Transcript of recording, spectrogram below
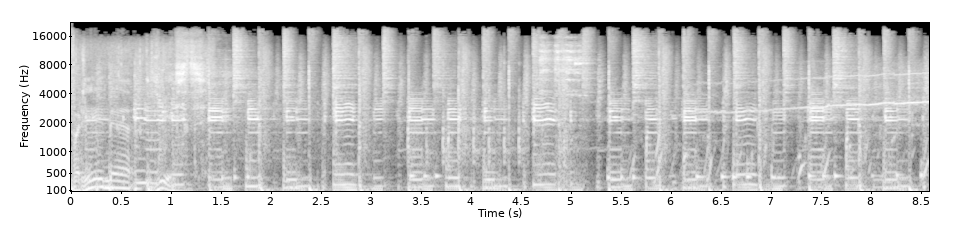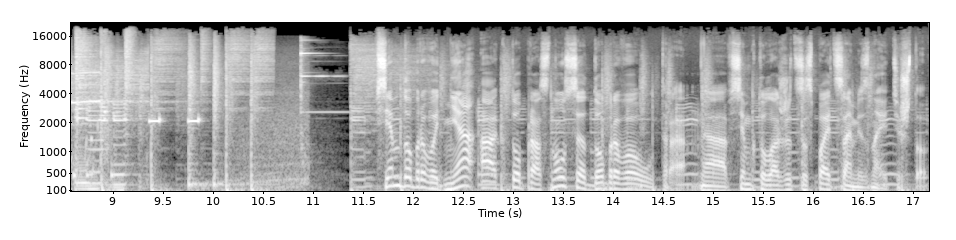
Время есть. Всем доброго дня, а кто проснулся, доброго утра. А всем, кто ложится спать, сами знаете что.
